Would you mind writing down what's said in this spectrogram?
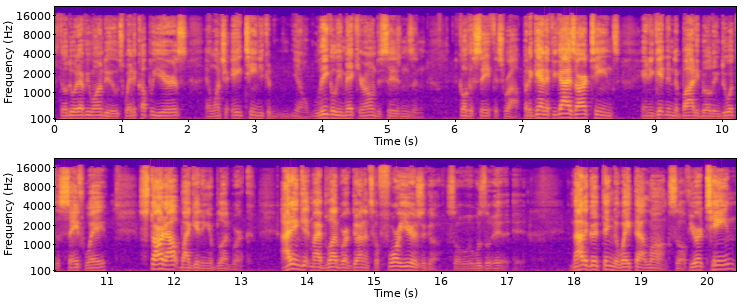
still do whatever you want to do. Just wait a couple years, and once you're 18, you can you know legally make your own decisions and go the safest route. But again, if you guys are teens and you're getting into bodybuilding, do it the safe way start out by getting your blood work. I didn't get my blood work done until four years ago, so it was it, not a good thing to wait that long. So if you're a teen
